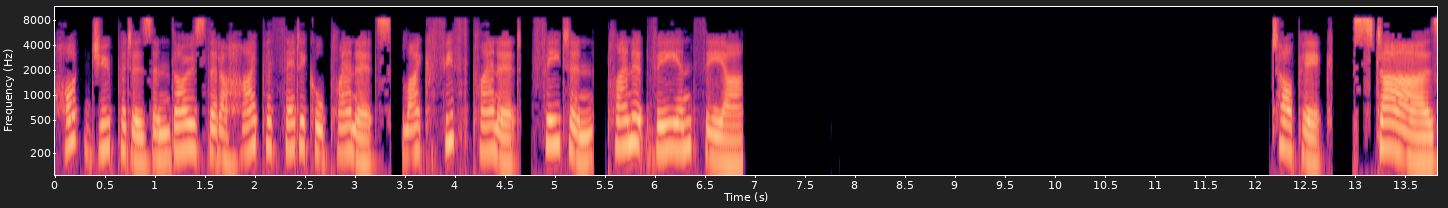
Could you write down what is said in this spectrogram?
hot Jupiters and those that are hypothetical planets, like fifth planet, Phaeton, planet V and Theia. Stars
